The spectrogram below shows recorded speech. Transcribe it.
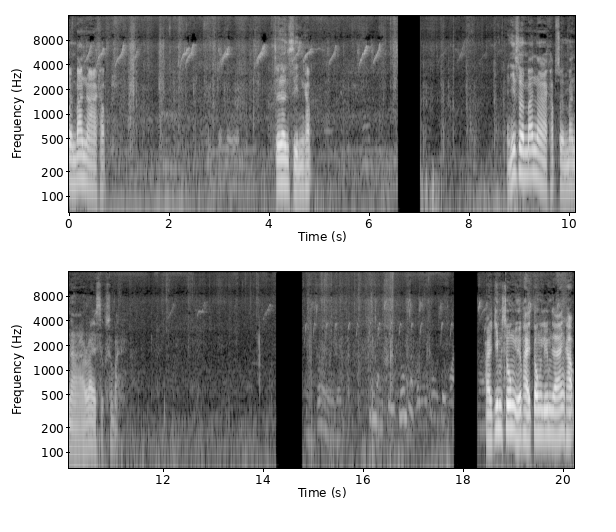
ส่วนบ้านนาครับ เจริญศิลป์ครับ อันนี้ส่วนบ้านนาครับส่วนบ้านนาไร่สุขสวัสดิ์ไผ่กิมซุงหรือไผ่ตรงลืมแรงครับ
